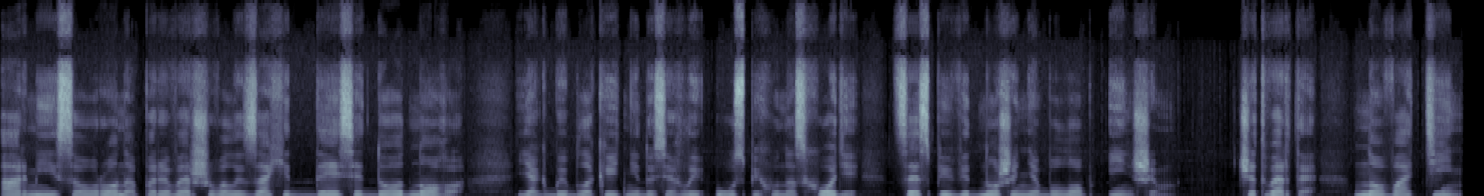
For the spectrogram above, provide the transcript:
армії Саурона перевершували захід 10 до 1. Якби блакитні досягли успіху на сході, це співвідношення було б іншим. Четверте нова тінь.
